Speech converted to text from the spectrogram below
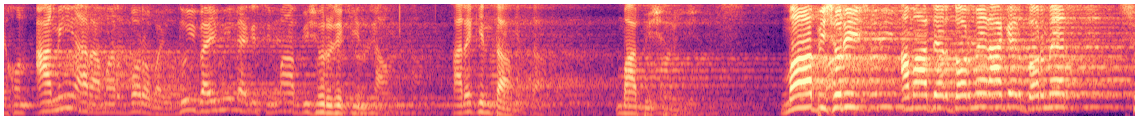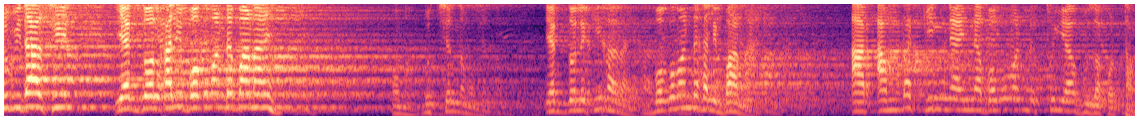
এখন আমি আর আমার বড় ভাই, দুই ভাই মিলে গেছি মা বিশরীরে কিনতাম। আরে কিনতাম? মা বিশরী মা বিশরী আমাদের ধর্মের আগের ধর্মের সুবিধাশীল একদল খালি ভগবানটা বানায়। বুঝছেন না মজা? এক দলে কি খারায় ভগবানটা খালি বানায়। আর আমরা কিনে আইন না ভগবানটা তুইয়া পূজা করতাম।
